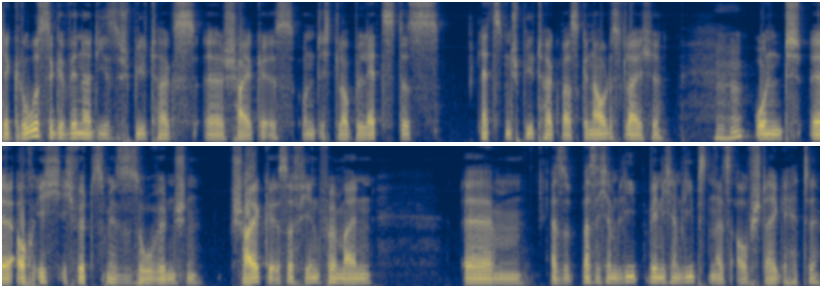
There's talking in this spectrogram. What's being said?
der große Gewinner dieses Spieltags äh, Schalke ist. Und ich glaube, letztes, letzten Spieltag war es genau das gleiche. Mhm. Und äh, auch ich, ich würde es mir so wünschen. Schalke ist auf jeden Fall mein, ähm, also was ich am lieb, wen ich am liebsten als Aufsteiger hätte.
